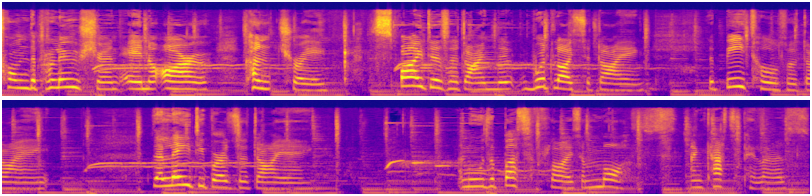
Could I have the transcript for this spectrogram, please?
from the pollution in our country. Spiders are dying, the woodlice are dying, the beetles are dying, the ladybirds are dying, and all the butterflies and moths and caterpillars.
